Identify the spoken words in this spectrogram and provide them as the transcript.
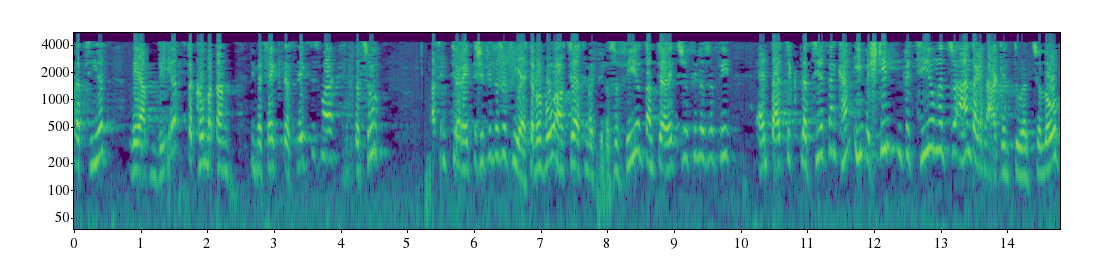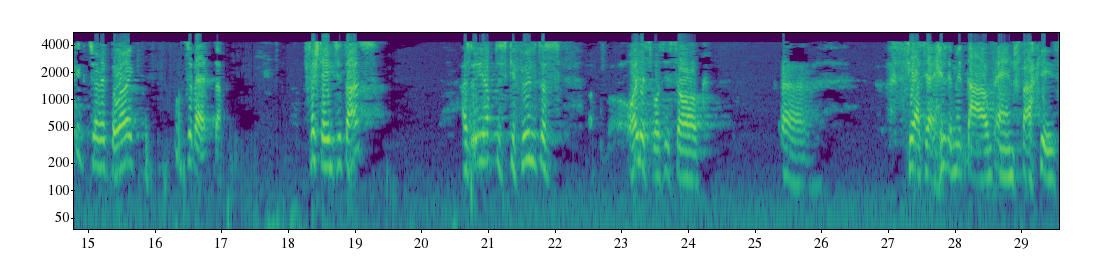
platziert werden wird. Da kommen wir dann im Effekt als nächstes Mal dazu, was in theoretische Philosophie heißt. Aber wo auch zuerst einmal Philosophie und dann theoretische Philosophie eindeutig platziert werden kann, in bestimmten Beziehungen zu anderen Agenturen, zur Logik, zur Rhetorik und so weiter. Verstehen Sie das? Also ich habe das Gefühl, dass alles, was ich sage, äh, sehr, sehr elementar und einfach ist.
